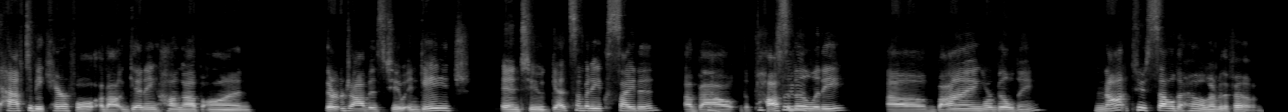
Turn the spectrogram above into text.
have to be careful about getting hung up on their job is to engage and to get somebody excited about hmm. the excited. possibility of buying or building, not to sell the home over the phone.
